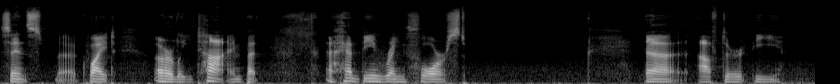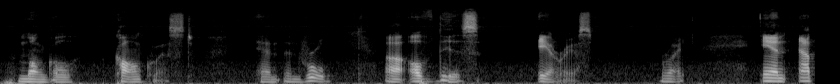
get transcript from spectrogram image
since uh, quite early time, but had been reinforced uh, after the Mongol conquest and, and rule uh, of these areas. Right. And at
